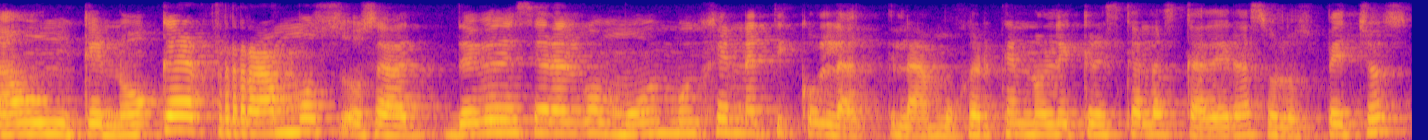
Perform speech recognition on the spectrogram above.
aunque no querramos, o sea, debe de ser algo muy, muy genético la, la mujer que no le crezca las caderas o los pechos,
